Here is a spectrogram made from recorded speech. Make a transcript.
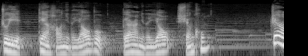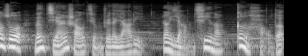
注意垫好你的腰部，不要让你的腰悬空。这样做能减少颈椎的压力，让氧气呢更好的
